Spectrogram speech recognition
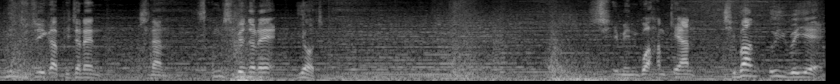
민주주의가 빚어낸 지난 30여 년의 여정. 시민과 함께한 지방의회의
